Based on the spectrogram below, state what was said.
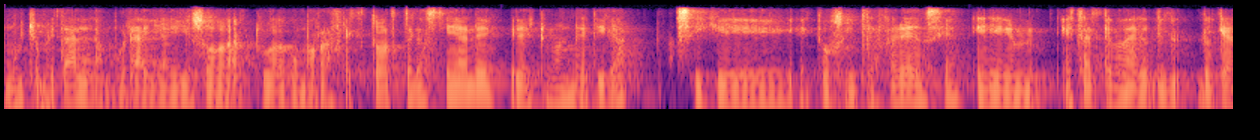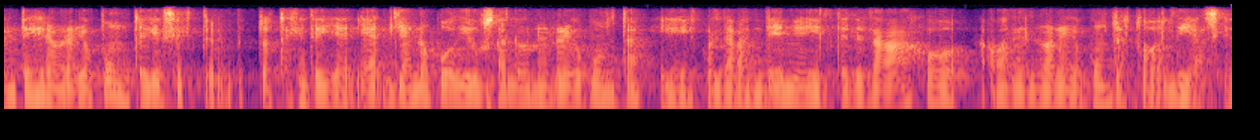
mucho metal las murallas y eso actúa como reflector de las señales electromagnéticas así que causa interferencia. Eh, está el tema de lo que antes era horario punta, que es cierto, toda esta gente ya, ya, no podía usarlo en horario punta. Eh, con la pandemia y el teletrabajo, ahora el horario punta es todo el día, así que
